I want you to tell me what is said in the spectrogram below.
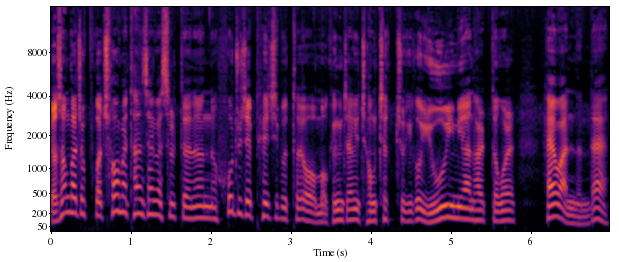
여성가족부가 처음에 탄생했을 때는 호주제 폐지부터 뭐 굉장히 정책적이고 유의미한 활동을 해왔는데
